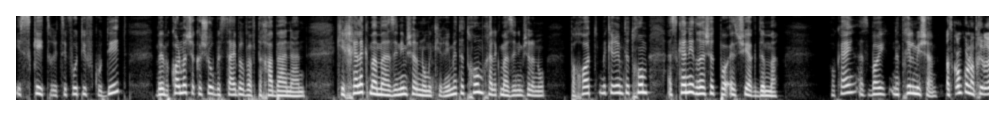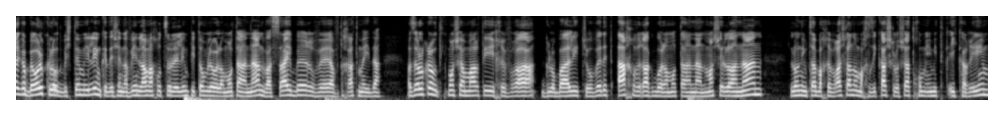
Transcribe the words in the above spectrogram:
עסקית, רציפות תפקודית, בכל מה שקשור בסייבר ואבטחה בענן. כי חלק מהמאזינים שלנו מכירים את התחום, חלק מהמאזינים שלנו פחות מכירים את התחום, אז כן נדרשת פה איזושהי הקדמה. אוקיי? אז בואי נתחיל משם. אז קודם כל נתחיל רגע ב-all cloud בשתי מילים, כדי שנבין למה אנחנו צוללים פתאום לעולמות הענן והסייבר ואבטחת מידע. אז all cloud, כמו שאמרתי, היא חברה גלובלית שעובדת אך ורק בעולמות הענן. מה שלא ענן לא נמצא בחברה שלנו, מחזיקה שלושה תחומים עיקריים.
